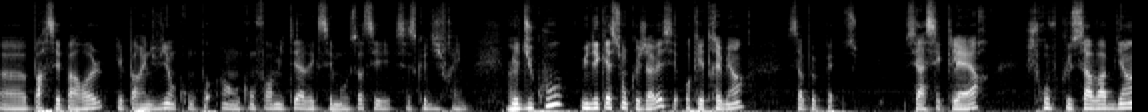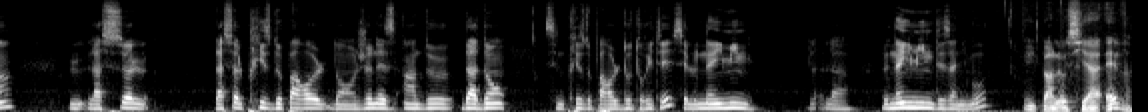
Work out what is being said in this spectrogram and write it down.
euh, par ses paroles et par une vie en, conformité avec ses mots. Ça, c'est ce que dit Frame. Mais du coup, une des questions que j'avais, c'est ok, très bien, ça peut, c'est assez clair. Je trouve que ça va bien. La seule, la seule prise de parole dans Genèse 1-2 d'Adam, c'est une prise de parole d'autorité. C'est le naming, la- le naming des animaux. Il parle Donc- aussi à Ève.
